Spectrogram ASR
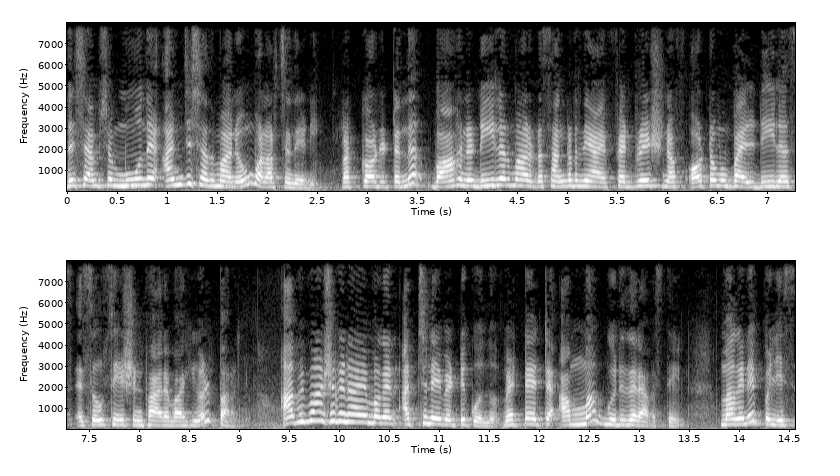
ദശാംശം മൂന്ന് അഞ്ച് ശതമാനവും വളർച്ച നേടി. റെക്കോർഡിട്ടെന്ന് വാഹന ഡീലർമാരുടെ സംഘടനയായ federation of automobile dealers association ഭാരവാഹികൾ പറഞ്ഞു. അഭിഭാഷകനായ മകൻ അച്ഛനെ വെട്ടിക്കൊന്നു. വെട്ടേറ്റ അമ്മ ഗുരുതരാവസ്ഥയിൽ. മകനെ പോലീസ്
